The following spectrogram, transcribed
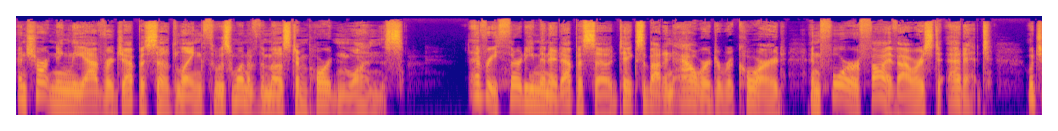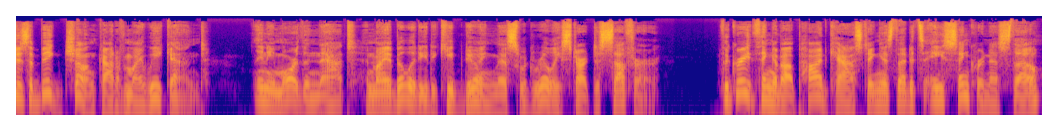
and shortening the average episode length was one of the most important ones. Every 30 minute episode takes about an hour to record and four or five hours to edit, which is a big chunk out of my weekend. Any more than that, and my ability to keep doing this would really start to suffer. The great thing about podcasting is that it's asynchronous, though.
